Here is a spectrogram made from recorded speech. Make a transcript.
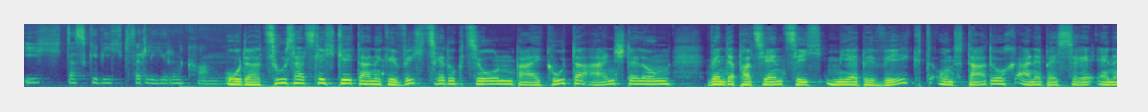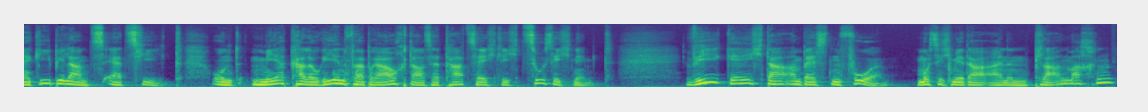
ich das Gewicht verlieren kann. Oder zusätzlich geht eine Gewichtsreduktion bei guter Einstellung, wenn der Patient sich mehr bewegt und dadurch eine bessere Energiebilanz erzielt und mehr Kalorien verbraucht, als er tatsächlich zu sich nimmt. Wie gehe ich da am besten vor? Muss ich mir da einen Plan machen?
